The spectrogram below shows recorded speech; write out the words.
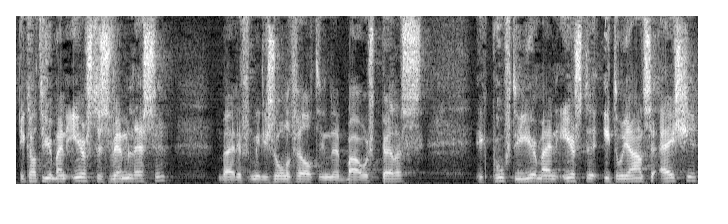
ik had hier mijn eerste zwemlessen bij de familie Zonneveld in de Bouwers Palace. Ik proefde hier mijn eerste Italiaanse ijsje.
